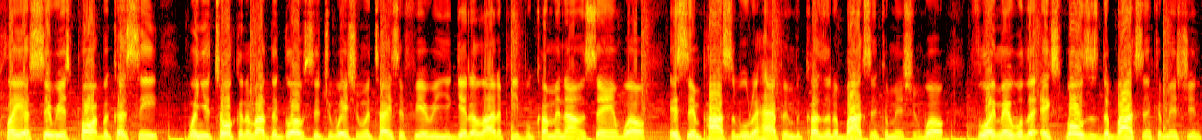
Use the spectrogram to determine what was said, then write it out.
play a serious part because, see, when you're talking about the glove situation with Tyson Fury, you get a lot of people coming out and saying, well, it's impossible to happen because of the boxing commission. Well, Floyd Mayweather exposes the boxing commission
